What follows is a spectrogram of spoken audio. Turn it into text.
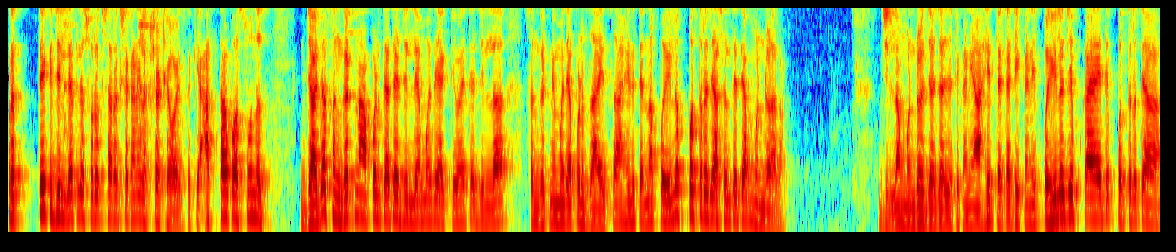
प्रत्येक जिल्ह्यातल्या सुरक्षा रक्षकांनी लक्षात ठेवायचं की आत्तापासूनच ज्या ज्या संघटना आपण त्या त्या जिल्ह्यामध्ये ॲक्टिव्ह आहे त्या जिल्हा संघटनेमध्ये आपण जायचं आहे आणि त्यांना पहिलं पत्र जे असेल ते त्या मंडळाला. जिल्हा मंडळ ज्या ज्या ज्या ठिकाणी आहेत त्या त्या ठिकाणी पहिलं जे काय आहे ते पत्र त्या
